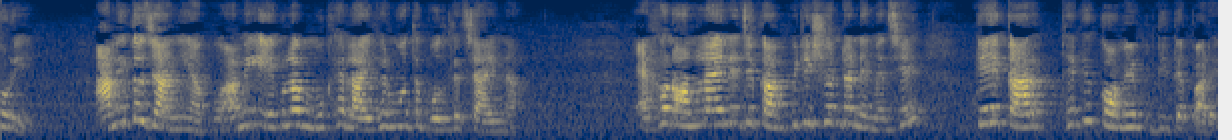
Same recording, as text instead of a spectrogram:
করি, আমি তো জানি আপু, আমি এগুলো মুখে লাইভের মধ্যে বলতে চাই না। এখন অনলাইনে যে কম্পিটিশনটা নেমেছে, কে কার থেকে কমে দিতে পারে?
